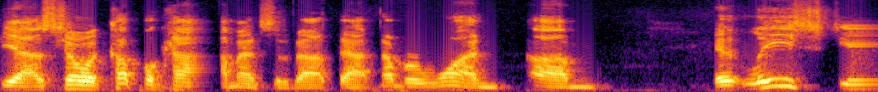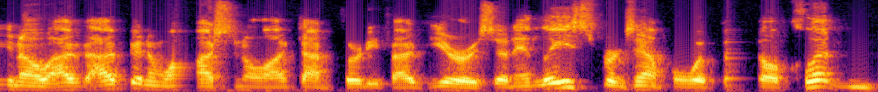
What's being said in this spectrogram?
Yeah, so a couple comments about that. Number one, um, at least, you know, I've, I've been in Washington a long time, 35 years. And at least, for example, with Bill Clinton,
